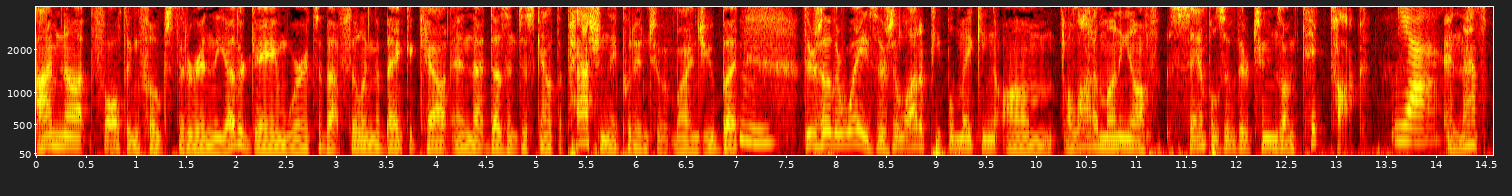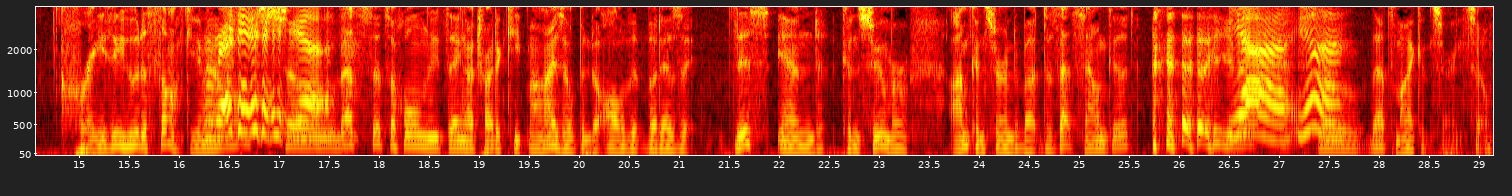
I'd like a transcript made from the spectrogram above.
I'm not faulting folks that are in the other game where it's about filling the bank account, and that doesn't discount the passion they put into it, mind you. But there's other ways. There's a lot of people making um a lot of money off samples of their tunes on TikTok, Yeah. and that's crazy. Who'd have thunk? You know. Right, So yeah. that's that's a whole new thing. I try to keep my eyes open to all of it, but as a this end consumer, I'm concerned about does that sound good? You know? Yeah, yeah. So that's my concern. So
